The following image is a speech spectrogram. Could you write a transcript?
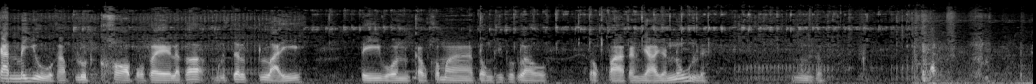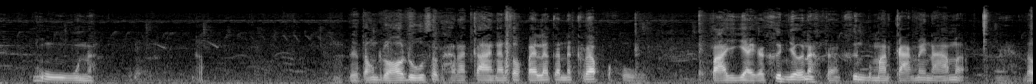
กั้นไม่อยู่ครับ หลุดขอบออกไปแล้วก็มันจะไหล ตีวนกลับเข้ามาตรงที่พวกเราตกปลากันยาวยันนู่นเลยนู่นครับนู่นนะครับ เดี๋ยวต้องรอดูสถานการณ์กันต่อไปแล้วกันนะครับโอ้โหปลาใหญ่ๆก็ขึ้นเยอะนะแต่ขึ้นประมาณกลางแม่น้ำอะ เรา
